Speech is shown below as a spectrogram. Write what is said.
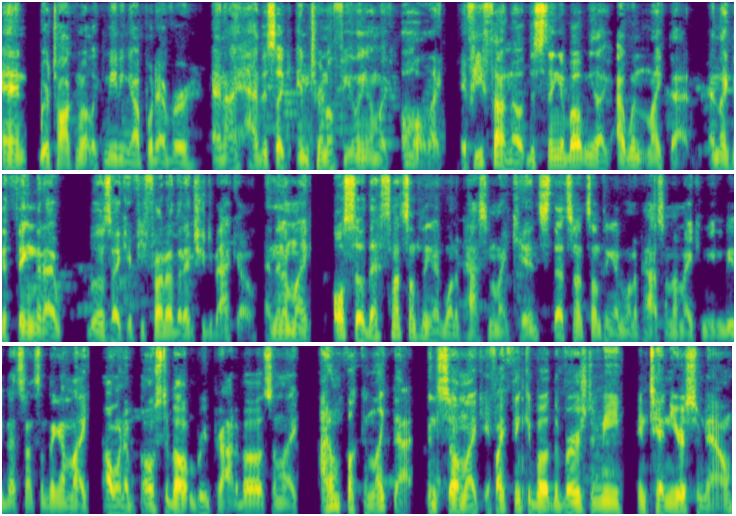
and we are talking about like meeting up whatever and i had this like internal feeling i'm like oh like if he found out this thing about me like i wouldn't like that and like the thing that i was like if he found out that i chew tobacco. And then i'm like also that's not something i'd want to pass on to my kids. That's not something i'd want to pass on to my community. That's not something i'm like i want to boast about and be proud about. So i'm like i don't fucking like that. And so i'm like if i think about the version of me in 10 years from now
